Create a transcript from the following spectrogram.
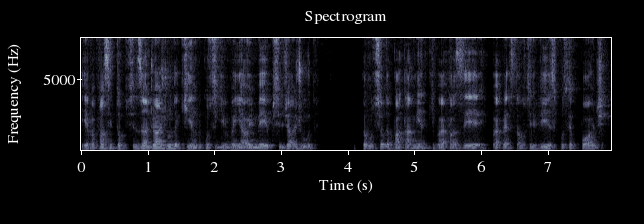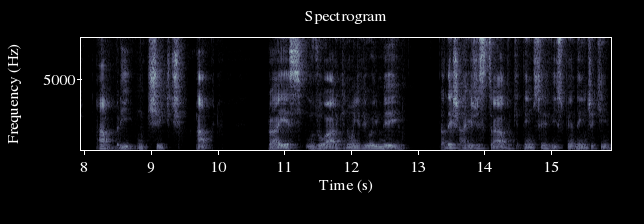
e ele vai falar assim, estou precisando de ajuda aqui, não consegui enviar o e-mail, preciso de ajuda. Então, no seu departamento que vai fazer, vai prestar o serviço, você pode abrir um ticket rápido para esse usuário que não enviou e-mail, para deixar registrado que tem um serviço pendente aqui.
